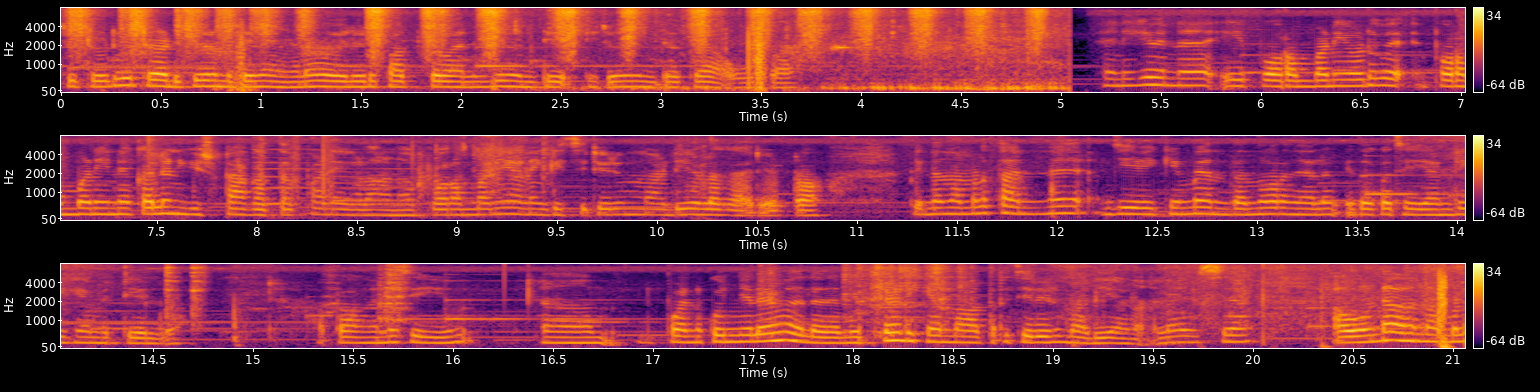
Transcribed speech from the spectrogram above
ചുറ്റോട് ചുറ്റും അടിച്ച് വരുമ്പോഴത്തേക്കും എങ്ങനെ പോയാലും ഒരു പത്ത് പതിനഞ്ച് മിനിറ്റ് ഇരുപത് മിനിറ്റൊക്കെ ആവും കേട്ടോ. എനിക്ക് പിന്നെ ഈ പുറം പണിയോട് പണീനേക്കാളും എനിക്ക് ഇഷ്ടം അകത്തെ പണികളാണ്. പുറം പണിയാണെങ്കിൽ ഇച്ചിരി ഒരു മടിയുള്ള കാര്യം കേട്ടോ പിന്നെ നമ്മൾ തന്നെ ജീവിക്കുമ്പോൾ എന്തെന്ന് പറഞ്ഞാലും ഇതൊക്കെ ചെയ്യാണ്ടിരിക്കാൻ പറ്റിയല്ലോ. അപ്പോൾ അങ്ങനെ ചെയ്യും. പണ്ട് കുഞ്ഞിലേ മുതലേ മുറ്റടിക്കാൻ മാത്രം ചെറിയൊരു മടിയാണ്. അല്ല വെച്ചാൽ അതുകൊണ്ടാണ് നമ്മൾ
